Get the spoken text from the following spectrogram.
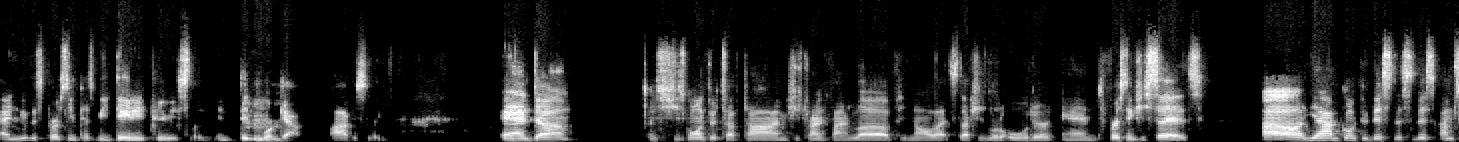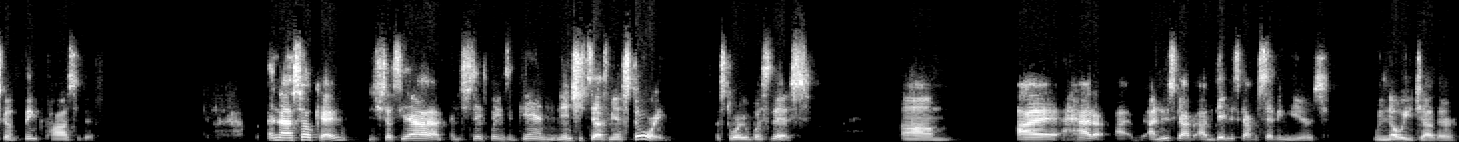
I knew this person because we dated previously and didn't work out, obviously. And um, she's going through a tough time. She's trying to find love and all that stuff. She's a little older, and first thing she says, uh, "Yeah, I'm going through this, this, this. I'm just going to think positive." And I said, okay. And she says, yeah. And she explains again. And then she tells me a story. The story was this. Um, I had a, I, I knew this guy, I'm dating this guy for seven years. We know each other,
